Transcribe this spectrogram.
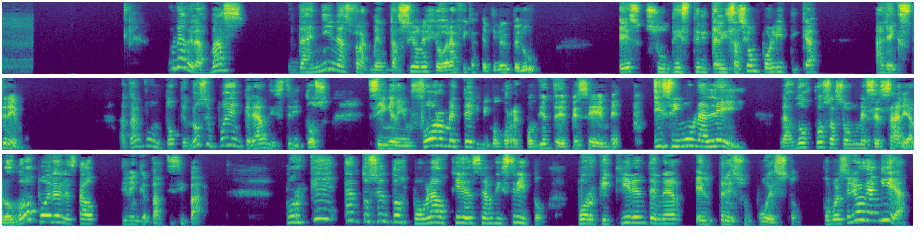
Una de las más dañinas fragmentaciones geográficas que tiene el Perú es su distritalización política al extremo, a tal punto que no se pueden crear distritos sin el informe técnico correspondiente de PCM y sin una ley. Las dos cosas son necesarias. Los dos poderes del Estado tienen que participar. ¿Por qué tantos centros poblados quieren ser distrito? Porque quieren tener el presupuesto como el señor de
